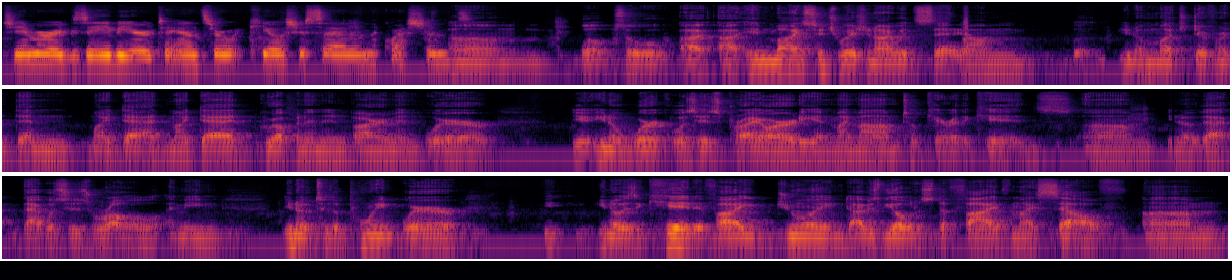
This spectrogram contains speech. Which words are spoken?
Jim or Xavier to answer what Kiosha said in the questions. Um, well, so I, I, in my situation, I would say, um, you know, much different than my dad. My dad grew up in an environment where you, you know, work was his priority, and my mom took care of the kids. Um, you know that that was his role. I mean, you know, to the point where, you know, as a kid, if I joined, I was the oldest of five myself, um,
